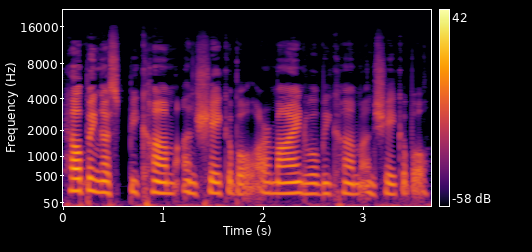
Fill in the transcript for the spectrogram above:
helping us become unshakable. Our mind will become unshakable.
